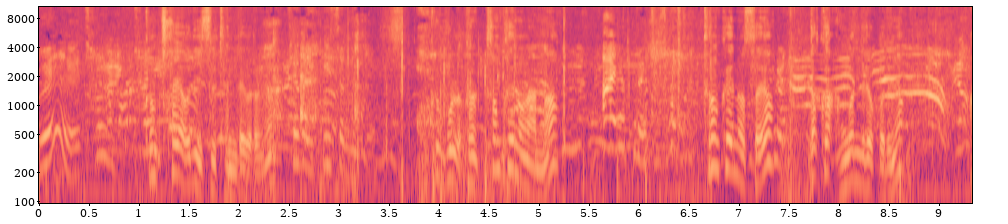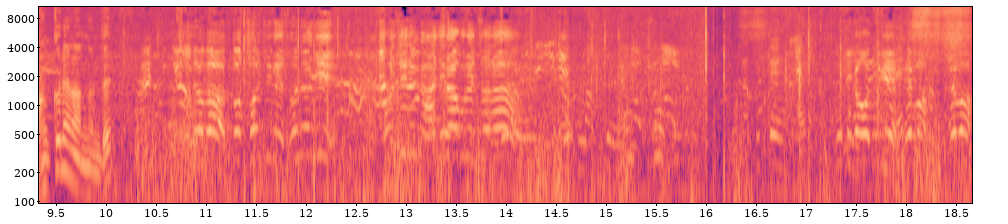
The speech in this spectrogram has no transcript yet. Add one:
왜? 차 그럼 차에 어디 있을 텐데 그러면? 제가 입고 있었는데. 그럼 몰라. 그럼 트렁크에 넣어놨나? 아 옆에 트렁크에 넣었어요? 나 그거 안 건드렸거든요? 안 꺼내놨는데? 선혁아 또 터지네 선혁이 터지는 거 아니라고 그랬잖아. 네가 어떻게 해봐 해봐.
